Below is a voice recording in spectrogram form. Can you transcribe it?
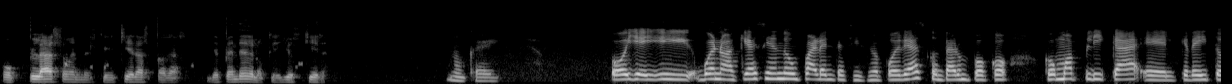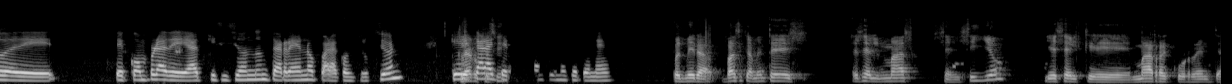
o plazo en el que quieras pagar. Depende de lo que ellos quieran. Ok. Oye, y bueno, aquí haciendo un paréntesis, ¿me podrías contar un poco cómo aplica el crédito de, compra de adquisición de un terreno para construcción? ¿Qué características tiene que tener? Pues mira, básicamente es, es el más sencillo y es el que más recurrente,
